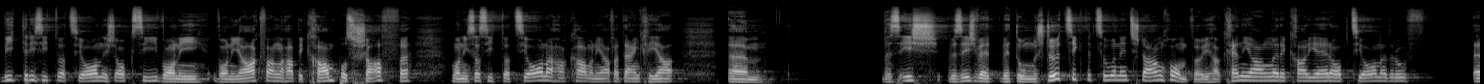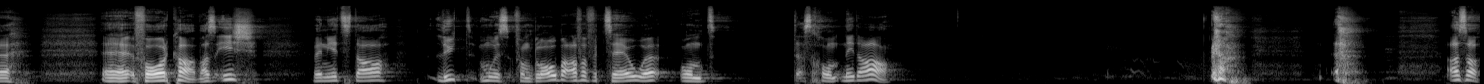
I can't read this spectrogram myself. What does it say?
weitere Situation war auch, als ich, als ich angefangen habe, bei Campus zu arbeiten, wo ich so Situationen hatte, wo ich einfach denke, ja, ähm, was ist, was ist wenn, wenn die Unterstützung dazu nicht zustande kommt, weil ich habe keine anderen Karriereoptionen drauf äh, äh, vorgehabt. Was ist, wenn ich jetzt da Leute muss vom Glauben anfangen erzählen und das kommt nicht an? Also,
